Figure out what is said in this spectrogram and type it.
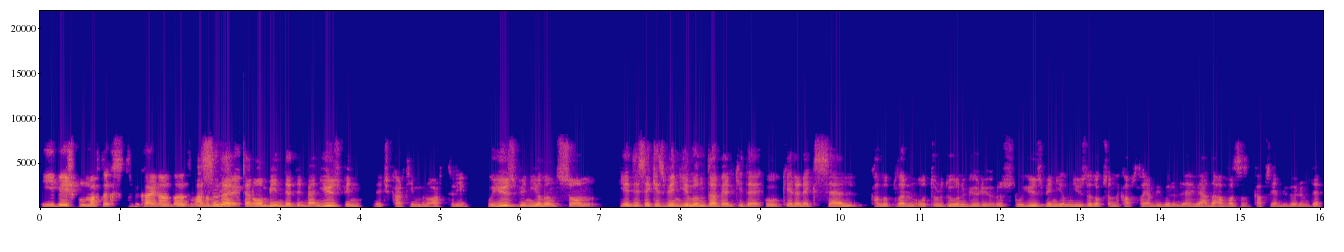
iyi bir eş bulmak da kısıtlı bir kaynağın dağıtımı Aslında sen 10 bin dedin. Ben 100 bin ne çıkartayım bunu arttırayım. Bu 100 bin yılın son 7-8 bin yılında belki de bu geleneksel kalıpların oturduğunu görüyoruz. Bu 100 bin yılın %90'ını kapsayan bir bölümde veya daha fazlasını kapsayan bir bölümde.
